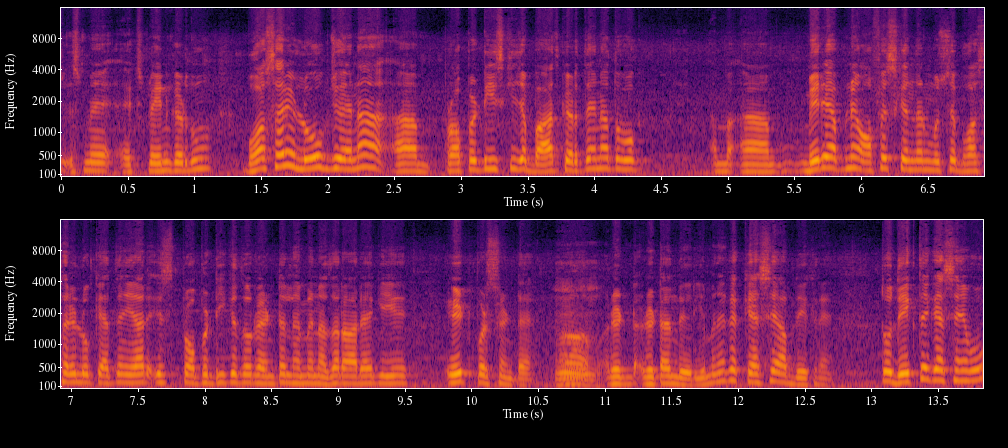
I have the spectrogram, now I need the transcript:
اس میں ایکسپلین کر دوں۔ بہت سارے لوگ جو ہے نا پراپرٹیز کی جب بات کرتے ہیں نا تو وہ میرے اپنے آفس کے اندر مجھ سے بہت سارے لوگ کہتے ہیں یار اس پراپرٹی کے تو رینٹل ہمیں نظر آ رہا ہے کہ یہ ایٹ پرسینٹ ہے ریٹرن دے رہی ہے۔ میں نے کہا کیسے آپ دیکھ رہے ہیں؟ تو دیکھتے کیسے ہیں وہ؟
